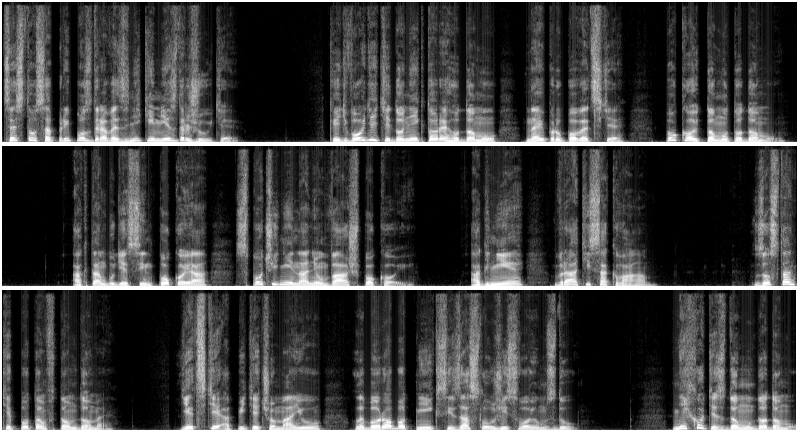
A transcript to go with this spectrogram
Cestou sa pri pozdrave s nikým nezdržujte. Keď vojdete do niektorého domu, najprv povedzte pokoj tomuto domu. Ak tam bude syn pokoja, spočinie na ňom váš pokoj. Ak nie, vráti sa k vám. Zostaňte potom v tom dome. Jedzte a pite, čo majú, lebo robotník si zaslúži svoju mzdu. Nechoďte z domu do domu.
